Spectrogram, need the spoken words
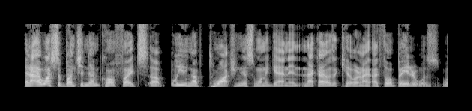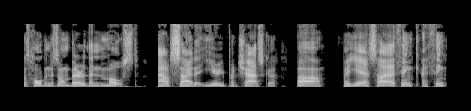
And I watched a bunch of Nemkov fights uh, leading up to watching this one again, and that guy was a killer. And I, I thought Bader was was holding his own better than most outside of Yuri Prochazka. Uh, but yeah, so I I think I think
